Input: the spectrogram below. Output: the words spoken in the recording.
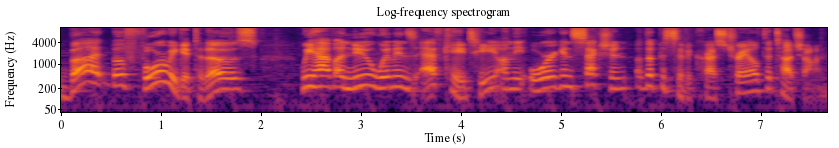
But before we get to those, we have a new women's FKT on the Oregon section of the Pacific Crest Trail to touch on.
